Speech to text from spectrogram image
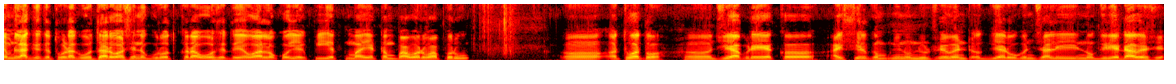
એમ લાગે કે થોડાક વધારવા છે ને ગ્રોથ કરાવવો છે, તો એવા લોકોએ પિયતમાં એટમ પાવર વાપરવું. અથવા તો જે આપણે એક આઈસીએલ કંપનીનું ન્યુટ્રીવેન્ટ અગિયાર ઓગણચાલીસનો ગ્રેડ આવે છે,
